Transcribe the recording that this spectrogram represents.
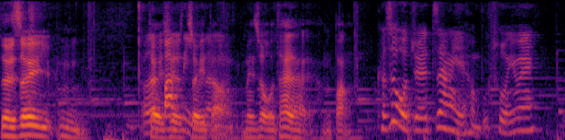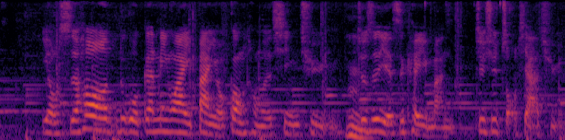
对，所以嗯，对，就追到你们的嘛，没错，我太太很棒。可是我觉得这样也很不错，因为有时候如果跟另外一半有共同的兴趣，嗯就是也是可以蛮继续走下去的。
